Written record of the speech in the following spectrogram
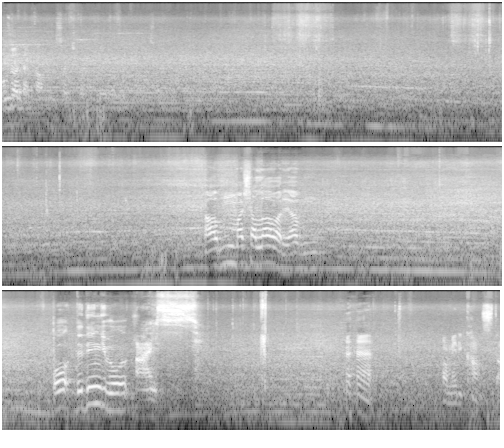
O zaten kaldı saç Abi bunun maşallah var ya. Bunun... O dediğin gibi o Ice. Amerikan style.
